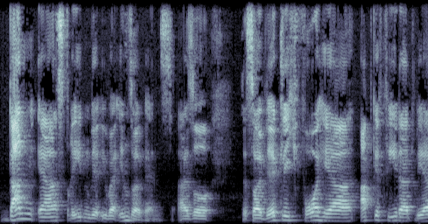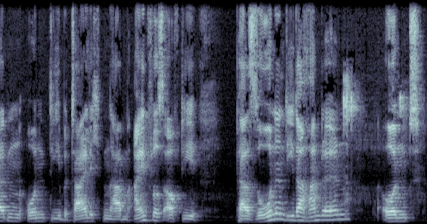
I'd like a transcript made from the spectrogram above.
dann erst reden wir über Insolvenz. Also das soll wirklich vorher abgefedert werden und die Beteiligten haben Einfluss auf die Personen, die da handeln und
